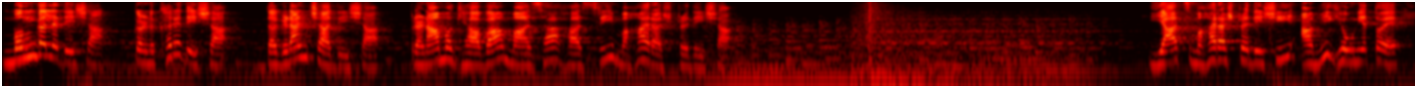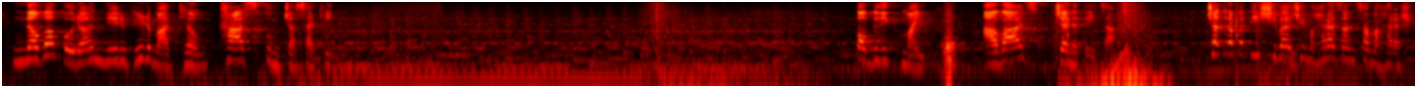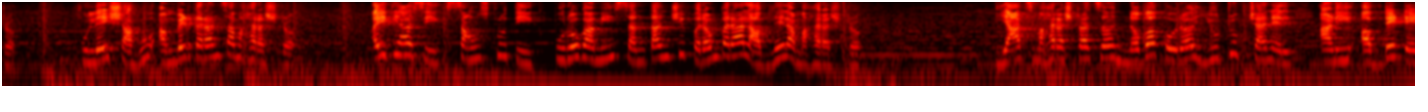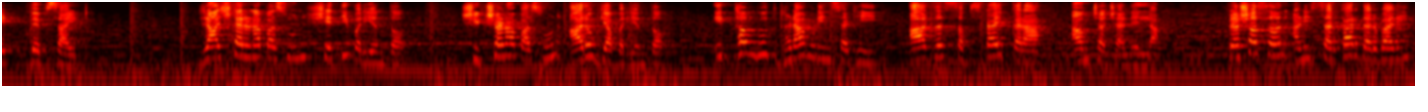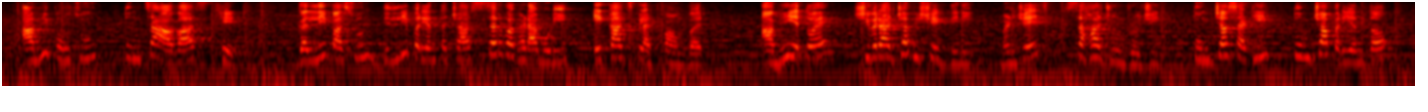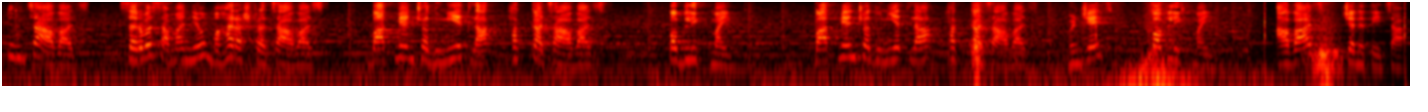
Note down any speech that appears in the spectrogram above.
मंगल देशा कणखर देशा दगडांच्या देशा प्रणाम घ्यावा माझा हा श्री महाराष्ट्र देशा. याच महाराष्ट्र देशी आम्ही घेऊन येतोय नवकोर निर्भीड माध्यम खास तुमच्यासाठी. पब्लिक माईक आवाज जनतेचा. छत्रपती शिवाजी महाराजांचा महाराष्ट्र. फुले शाहू आंबेडकरांचा महाराष्ट्र. ऐतिहासिक सांस्कृतिक पुरोगामी संतांची परंपरा लाभलेला महाराष्ट्र. याच महाराष्ट्राचं नवं कोरं यूट्यूब चॅनेल आणि अपडेटेड वेबसाईट राजकारणापासून शेतीपर्यंत शिक्षणापासून आरोग्यापर्यंत इत्थंभूत घडामोडींसाठी आजच सबस्क्राईब करा आमच्या चॅनेलला प्रशासन आणि सरकार दरबारी आम्ही पोहोचू तुमचा आवाज थेट. गल्लीपासून दिल्लीपर्यंतच्या सर्व घडामोडी एकाच प्लॅटफॉर्मवर आम्ही येतोय शिवराज्याभिषेक दिनी म्हणजेच सहा जून रोजी. तुमच्यासाठी तुमच्यापर्यंत तुमचा आवाज सर्वसामान्य महाराष्ट्राचा आवाज बातम्यांच्या दुनियेतला हक्काचा आवाज पब्लिक माईक बातम्यांच्या दुनियेतला हक्काचा आवाज म्हणजेच पब्लिक माईक आवाज जनतेचा.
